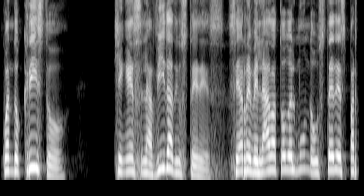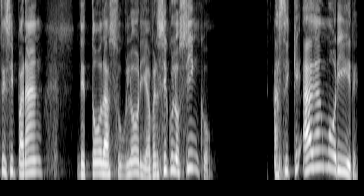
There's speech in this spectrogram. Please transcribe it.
Cuando Cristo, quien es la vida de ustedes, se ha revelado a todo el mundo, ustedes participarán de toda su gloria. Versículo 5. Así que hagan morir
